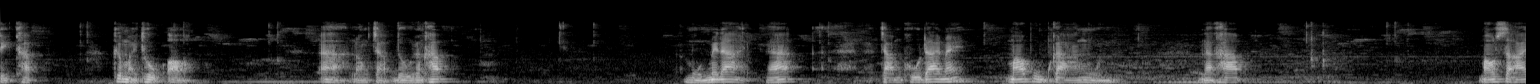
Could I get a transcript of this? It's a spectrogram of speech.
ตริกครับ เครื่องหมายถูกออก อ่า ลองจับดูนะครับ หมุนไม่ได้นะจำครูได้ไหม เมาส์ปุ่มกลางหมุนนะครับ เมาส์ซ้าย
